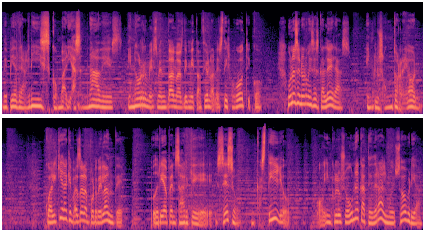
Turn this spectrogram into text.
de piedra gris con varias naves, enormes ventanas de imitación al estilo gótico, unas enormes escaleras e incluso un torreón. Cualquiera que pasara por delante podría pensar que es eso, un castillo o incluso una catedral muy sobria.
